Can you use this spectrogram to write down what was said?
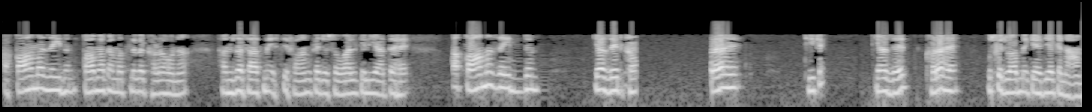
اقام زیدن، قامہ کا مطلب ہے کھڑا ہونا۔ حمزہ ساتھ میں استفام کا جو سوال کے لیے آتا ہے، اقام زیدن، کیا زید کھڑا ہے؟ ٹھیک ہے؟ کیا زید کھڑا ہے؟ اس کے جواب میں کہہ دیا کہ نام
